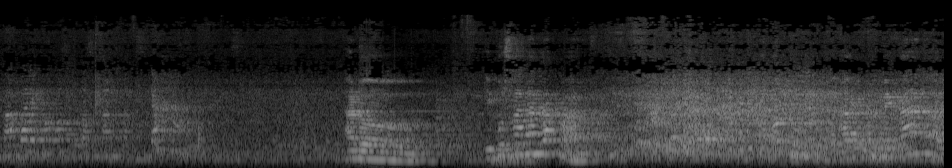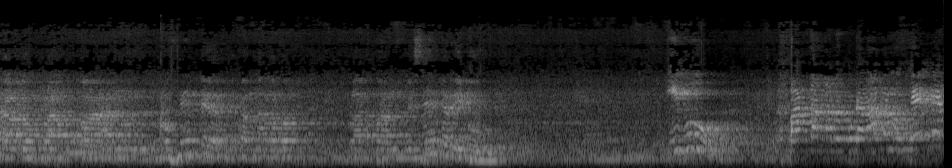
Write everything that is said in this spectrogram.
Bapak dan Mama sudah pernikahan. Aduh, Ibu sana kapan? Hari pernikahan tanggal 28 November, bukan tanggal 28 Desember Ibu. Ibu, pada kalau udah lama November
